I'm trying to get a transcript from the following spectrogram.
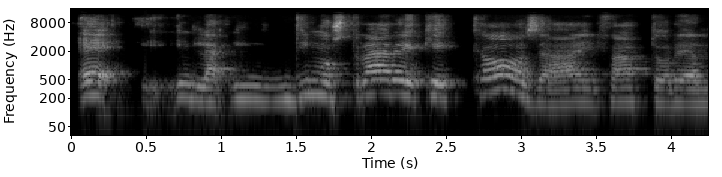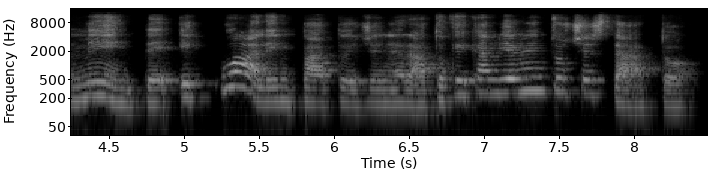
è il, il dimostrare che cosa hai fatto realmente e quale impatto hai generato, che cambiamento c'è stato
